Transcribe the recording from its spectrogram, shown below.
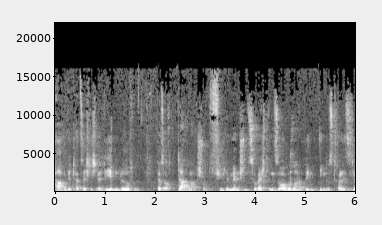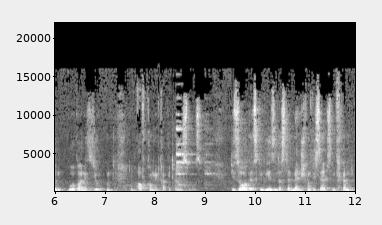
haben wir tatsächlich erleben dürfen, dass auch damals schon viele Menschen zu Recht in Sorge waren wegen Industrialisierung, Urbanisierung und dem aufkommenden Kapitalismus. Die Sorge ist gewesen, dass der Mensch von sich selbst entfremdet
